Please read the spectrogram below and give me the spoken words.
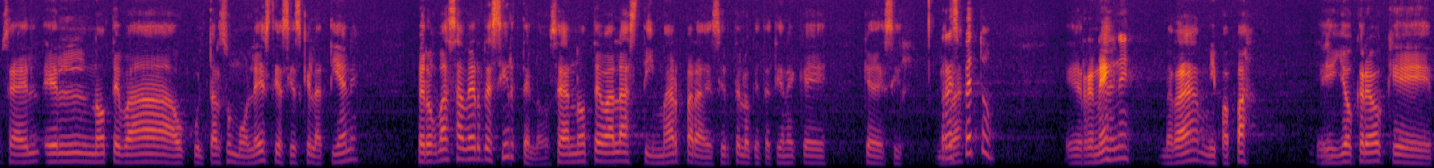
O sea, él, él no te va a ocultar su molestia si es que la tiene, pero va a saber decírtelo. O sea, no te va a lastimar para decirte lo que te tiene que, que decir. ¿verdad? Respeto. Eh, René, René. ¿verdad? Mi papá. Y yo creo que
